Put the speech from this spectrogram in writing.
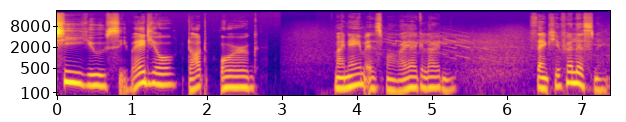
tucradio.org. My name is Maria Gilardin. Thank you for listening.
